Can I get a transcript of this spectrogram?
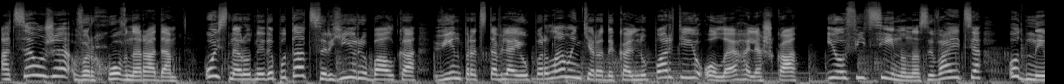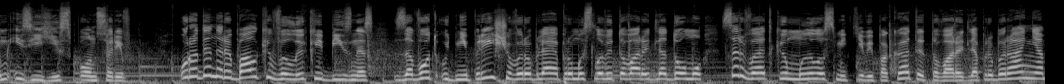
А це уже Верховна Рада. Ось народний депутат Сергій Рибалка. Він представляє у парламенті радикальну партію Олега Ляшка і офіційно називається одним із її спонсорів. У родини рибалки великий бізнес. Завод у Дніпрі, що виробляє промислові товари для дому, серветки, мило, сміттєві пакети, товари для прибирання.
